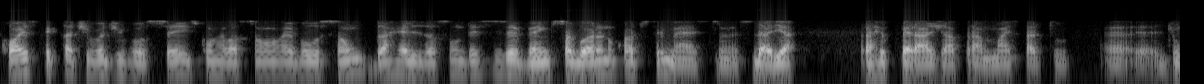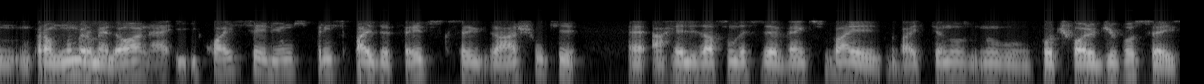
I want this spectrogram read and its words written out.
qual a expectativa de vocês com relação à evolução da realização desses eventos agora no quarto trimestre, né? Se daria para recuperar já para mais perto é, de um para um número melhor, né? E, e, quais seriam os principais efeitos que vocês acham que é, a realização desses eventos vai vai ter no, no portfólio de vocês?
